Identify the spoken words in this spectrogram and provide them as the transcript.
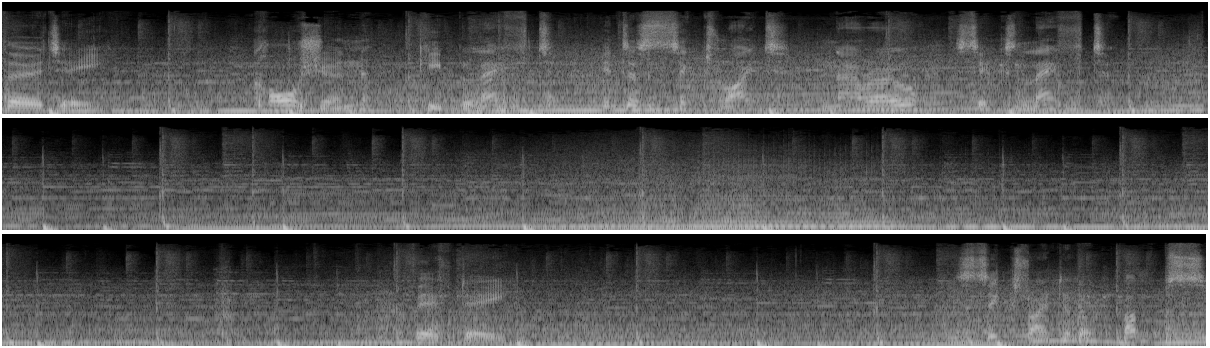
Thirty. Caution. Keep left into six right. Narrow. Six left. Fifty. Six right over bumps.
